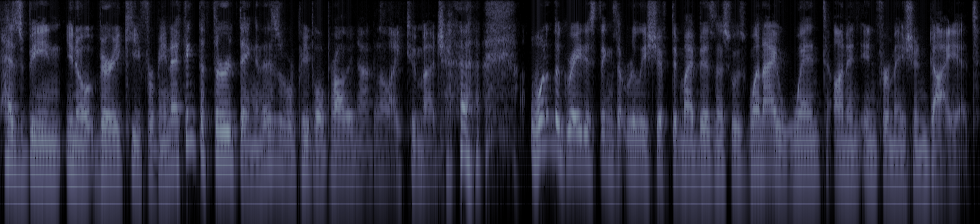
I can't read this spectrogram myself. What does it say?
has been, you know, very key for me. And I think the third thing, and this is where people are probably not going to like too much. One of the greatest things that really shifted my business was when I went on an information diet.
